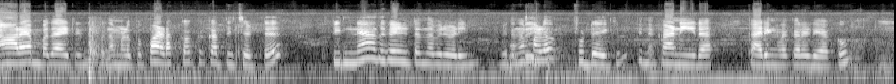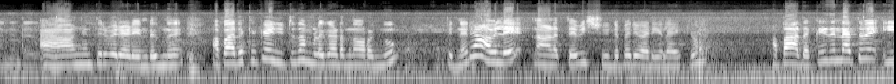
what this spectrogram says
ആറ് അമ്പതായിട്ടുണ്ട്. ഇപ്പൊ നമ്മളിപ്പോ പടക്കമൊക്കെ കത്തിച്ചിട്ട് പിന്നെ അത് കഴിഞ്ഞിട്ട് എന്താ പരിപാടി? പിന്നെ നമ്മൾ ഫുഡ് കഴിക്കും. പിന്നെ കണിയുടെ കാര്യങ്ങളൊക്കെ റെഡിയാക്കും. ആ അങ്ങനത്തെ ഒരു പരിപാടി ഉണ്ട് ഇന്ന്. അപ്പോൾ അതൊക്കെ കഴിഞ്ഞിട്ട് നമ്മൾ കിടന്നുറങ്ങും. പിന്നെ രാവിലെ നാളത്തെ വിഷുവിന്റെ പരിപാടികളായിരിക്കും. അപ്പോൾ അതൊക്കെ ഇതിന്റെ അകത്ത് ഈ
